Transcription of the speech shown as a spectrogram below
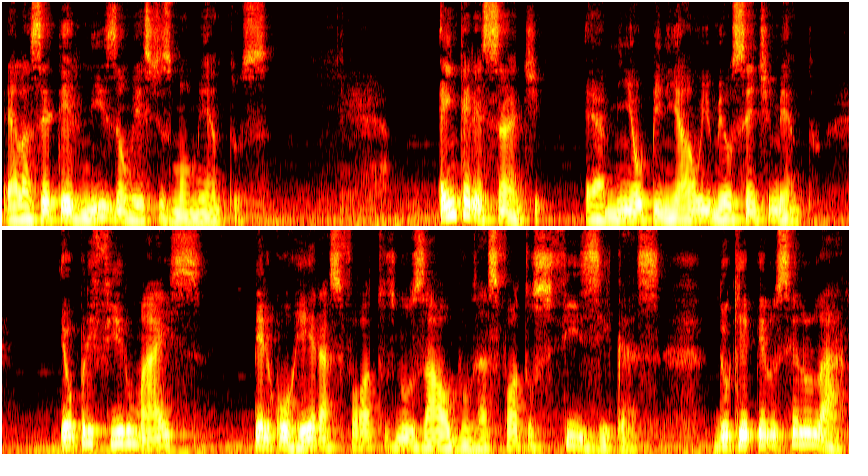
elas eternizam estes momentos. É interessante, é a minha opinião e o meu sentimento. Eu prefiro mais percorrer as fotos nos álbuns, as fotos físicas, do que pelo celular.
